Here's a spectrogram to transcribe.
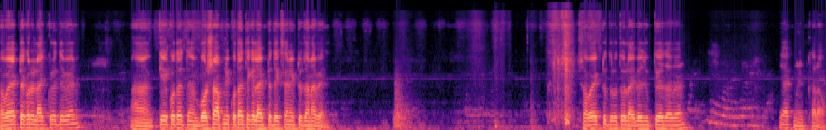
সবাই একটা করে লাইক করে দেবেন। হ্যাঁ কে কোথায়, বর্ষা, আপনি কোথায় থেকে লাইভটা দেখছেন একটু জানাবেন। সবাই একটু দ্রুত লাইভে যুক্ত হয়ে যাবেন। এক মিনিট খারাপ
